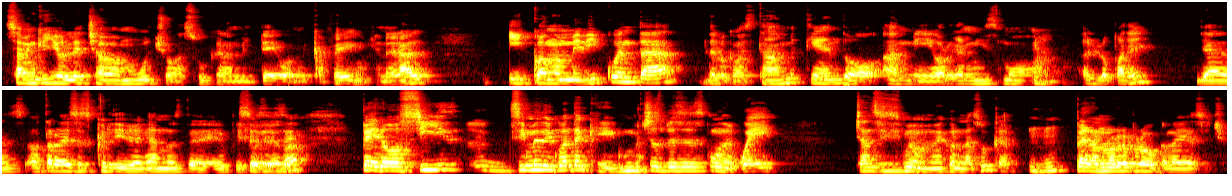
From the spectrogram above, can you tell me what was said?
saben que yo le echaba mucho azúcar a mi té o a mi café en general. Y cuando me di cuenta de lo que me estaba metiendo a mi organismo, lo paré. Ya es- otra vez es crudo y vegano este episodio, Sí, sí, ¿no? Pero sí, sí me di cuenta que muchas veces es como de, güey, chance sí me mamé con el azúcar. Ujú. Pero no reprobo que lo hayas hecho.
